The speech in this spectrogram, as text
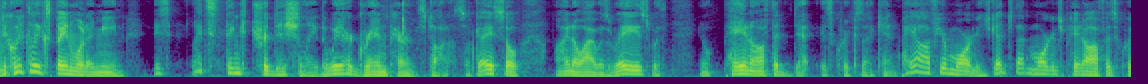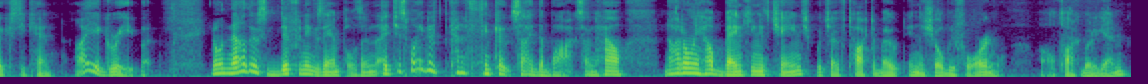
to quickly explain what I mean is let's think traditionally, the way our grandparents taught us, okay? So, I know I was raised with, you know, paying off the debt as quick as I can. Pay off your mortgage. Get that mortgage paid off as quick as you can. I agree, but you know, now there's different examples and I just want you to kind of think outside the box on how not only how banking has changed, which I've talked about in the show before and I'll talk about again,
